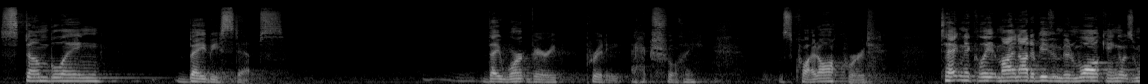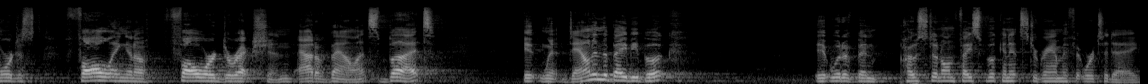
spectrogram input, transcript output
stumbling baby steps. They weren't very pretty, actually. It was quite awkward. Technically, it might not have even been walking, it was more just falling in a forward direction, out of balance, but it went down in the baby book. It would have been posted on Facebook and Instagram if it were today.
